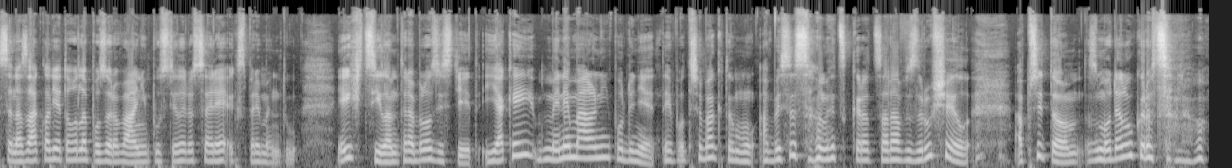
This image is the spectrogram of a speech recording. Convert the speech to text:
se na základě tohoto pozorování pustili do série experimentů. Jejich cílem teda bylo zjistit, jaký minimální podnět je potřeba k tomu, aby se samec krocana vzrušil. A přitom z modelu krocana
